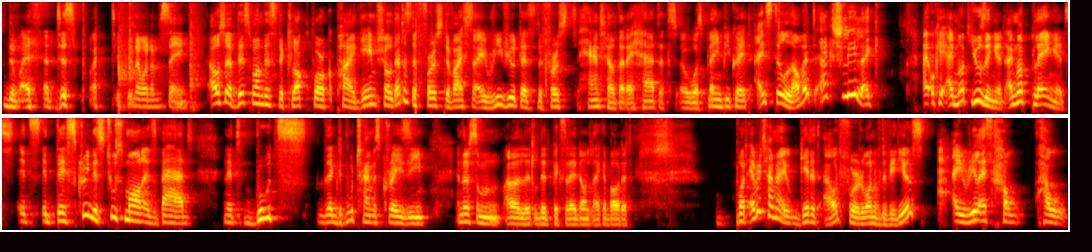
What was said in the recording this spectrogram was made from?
device at this point if you know what i'm saying. I also have this one this is the clockwork pi game shell. That is the first device i reviewed that's the first handheld that i had that uh, was playing pico 8 i still love it actually. Like I, okay i'm not using it. I'm not playing it. It's it, the screen is too small and it's bad and it boots like the boot time is crazy. And there's some other little nitpicks that I don't like about it. But every time I get it out for one of the videos, I realize how how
